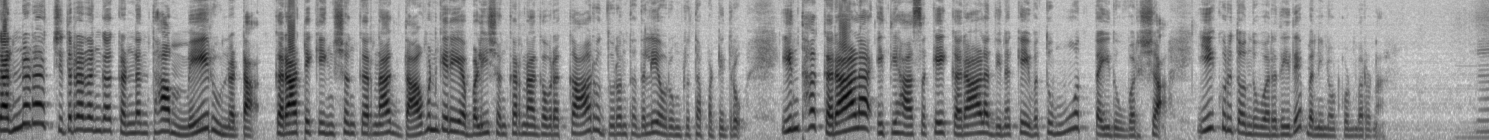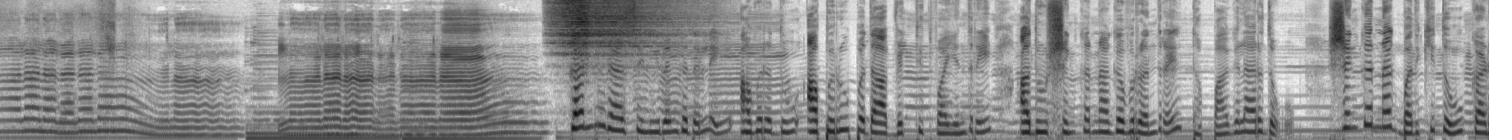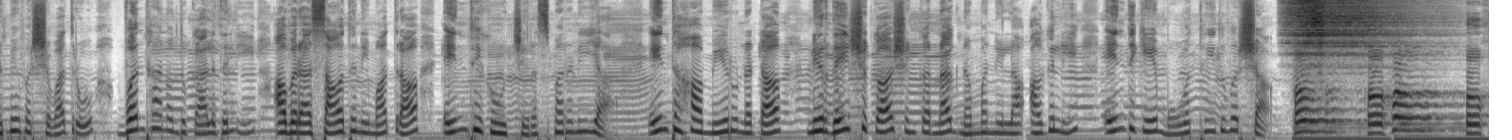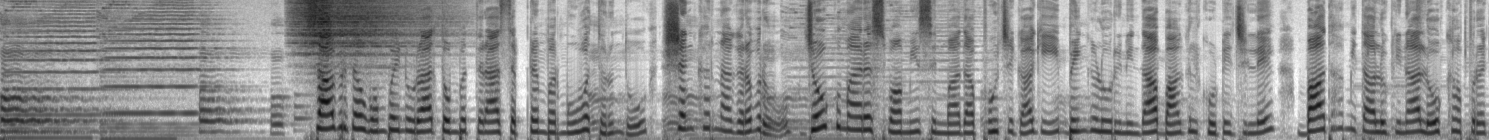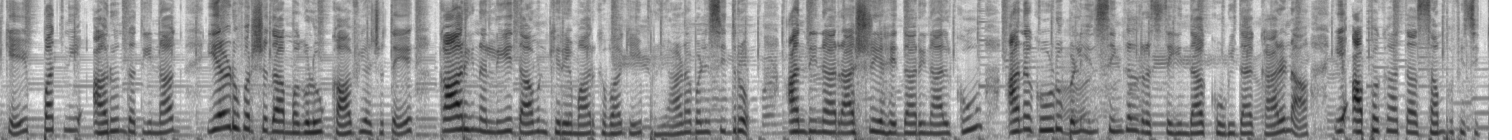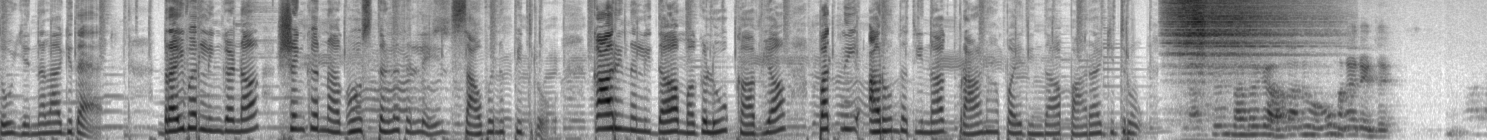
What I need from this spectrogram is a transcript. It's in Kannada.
ಕನ್ನಡ ಚಿತ್ರರಂಗ ಕಂಡಂತಹ ಮೇರು ನಟ ಕರಾಟೆ ಕಿಂಗ್ ಶಂಕರ್ನಾಗ್ ದಾವಣಗೆರೆಯ ಬಳಿ ಶಂಕರ್ನಾಗ್ ಅವರ ಕಾರು ದುರಂತದಲ್ಲಿ ಅವರು ಮೃತಪಟ್ಟಿದ್ರು. ಇಂಥ ಕರಾಳ ಇತಿಹಾಸಕ್ಕೆ ಕರಾಳ ದಿನಕ್ಕೆ ಇವತ್ತು ಮೂವತ್ತೈದು ವರ್ಷ. ಈ ಕುರಿತೊಂದು ವರದಿ ಇದೆ. ಬನ್ನಿ ನೋಡ್ಕೊಂಡು ಬರೋಣ. ಕನ್ನಡ ಸಿನಿರಂಗದಲ್ಲಿ ಅವರದ್ದು ಅಪರೂಪದ ವ್ಯಕ್ತಿತ್ವ ಎಂದರೆ ಅದು ಶಂಕರ್ನಾಗ್ ಅವರು ಅಂದರೆ ತಪ್ಪಾಗಲಾರದು. ಶಂಕರ್ ನಾಗ್ ಬದುಕಿದ್ದು ಕಡಿಮೆ ವರ್ಷವಾದರೂ ಒಂದಾನೊಂದು ಕಾಲದಲ್ಲಿ ಅವರ ಸಾಧನೆ ಮಾತ್ರ ಎಂದಿಗೂ ಚಿರಸ್ಮರಣೀಯ. ಇಂತಹ ಮೇರು ನಟ, ನಿರ್ದೇಶಕ ಶಂಕರ್ನಾಗ್ ನಮ್ಮನ್ನೆಲ್ಲ ಆಗಲಿ ಎಂದಿಗೆ ಮೂವತ್ತೈದು ವರ್ಷ. ಸಾವಿರದ ಒಂಬೈನೂರ ತೊಂಬತ್ತರ ಸೆಪ್ಟೆಂಬರ್ ಮೂವತ್ತರಂದು ಶಂಕರ್ ನಾಗರ್ ಅವರು ಜೋಕುಮಾರ ಸ್ವಾಮಿ ಸಿನಿಮಾದ ಪೂಜೆಗಾಗಿ ಬೆಂಗಳೂರಿನಿಂದ ಬಾಗಲಕೋಟೆ ಜಿಲ್ಲೆ ಬಾದಾಮಿ ತಾಲೂಕಿನ ಲೋಕಾಪುರಕ್ಕೆ ಪತ್ನಿ ಅರುಂಧತಿ ನಾಗ್, ಎರಡು ವರ್ಷದ ಮಗಳು ಕಾವ್ಯ ಜೊತೆ ಕಾರಿನಲ್ಲಿ ದಾವಣಗೆರೆ ಮಾರ್ಗವಾಗಿ ಪ್ರಯಾಣ ಬಳಸಿದ್ರು. ಅಂದಿನ ರಾಷ್ಟ್ರೀಯ ಹೆದ್ದಾರಿ ನಾಲ್ಕು ಅನಗೋಡು ಬಳಿ ಸಿಂಗಲ್ ರಸ್ತೆಯಿಂದ ಕೂಡಿದ ಕಾರಣ ಈ ಅಪಘಾತ ಸಂಭವಿಸಿತ್ತು ಎನ್ನಲಾಗಿದೆ. ಡ್ರೈವರ್ ಲಿಂಗಣ್ಣ ಶಂಕರ್ ನಾಗು ಸ್ಥಳದಲ್ಲೇ ಸಾವನ್ನಪ್ಪಿದ್ರು. ಕಾರಿನಲ್ಲಿದ್ದ ಮಗಳು ಕಾವ್ಯ, ಪತ್ನಿ ಅರುಂಧತಿ ನಾಗ್ ಪ್ರಾಣಾಪಾಯದಿಂದ ಪಾರಾಗಿದ್ರು.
